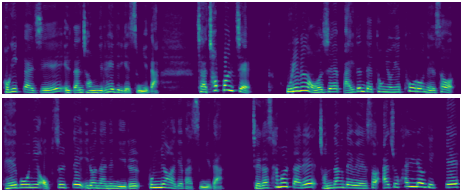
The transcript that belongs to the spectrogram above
거기까지 일단 정리를 해드리겠습니다. 자, 첫 번째. 우리는 어제 바이든 대통령의 토론에서 대본이 없을 때 일어나는 일을 분명하게 봤습니다. 제가 3월 달에 전당대회에서 아주 활력 있게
